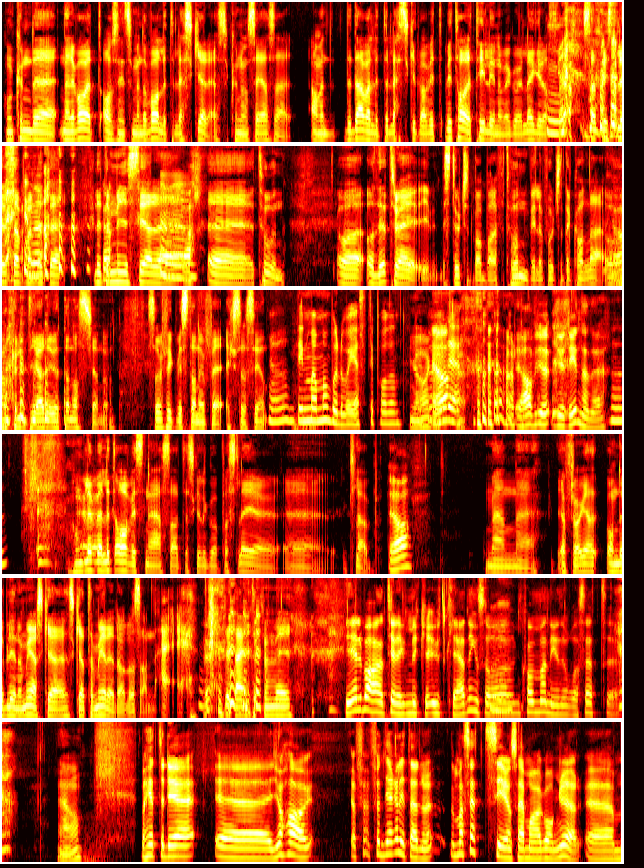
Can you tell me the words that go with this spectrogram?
hon kunde, när det var ett avsnitt som ändå var lite läskigare, så kunde hon säga så här, ja men det där var lite läskigt va, vi, vi tar ett till innan vi går och lägger oss. Mm. Så, så att vi slutar på en lite, lite mysigare eh, ton. Och, och det tror jag i stort sett var bara för att hon ville fortsätta kolla och Ja. hon kunde inte göra det utan oss kände hon. Så då fick vi stanna uppe extra sent. Ja, din mamma borde vara gäst i podden. Ja, ja. har bjud- bjudit in henne. Hon blev Eh. väldigt avis när jag sa att jag skulle gå på Slayer eh, Club. Ja, Men eh, jag frågade om det blir något mer, ska, jag- ska jag ta med det då? Och då sa hon, nej, det där är inte för mig. det gäller bara att ha tillräckligt mycket utklädning så Mm. kommer man in oavsett. Ja, Vad heter det? Eh, jag har... Jag funderar lite här nu. När man sett serien så här många gånger. Eh,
